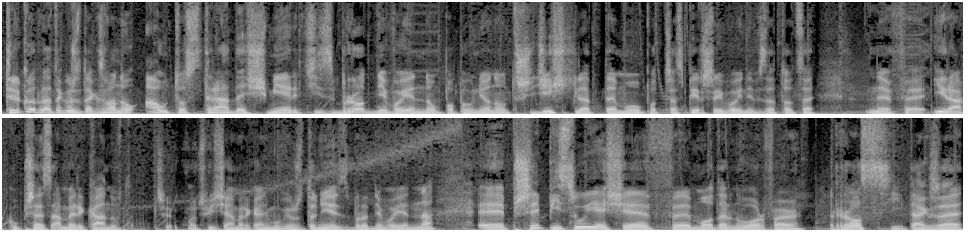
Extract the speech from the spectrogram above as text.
tylko dlatego, że tak zwaną autostradę śmierci, zbrodnię wojenną popełnioną 30 lat temu podczas I wojny w Zatoce w Iraku przez Amerykanów, czy oczywiście Amerykanie mówią, że to nie jest zbrodnia wojenna, e, przypisuje się w Modern Warfare Rosji. Także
